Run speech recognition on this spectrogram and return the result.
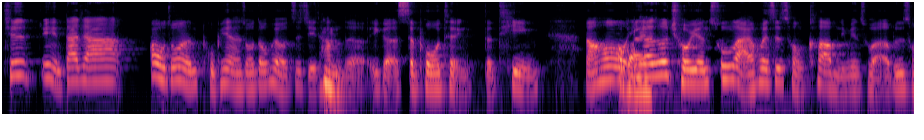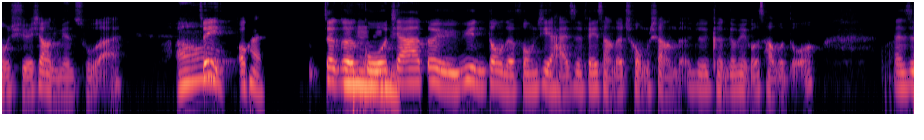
其实，因为大家澳洲人普遍来说都会有自己他们的一个 supporting 的 team，、嗯、然后应该说球员出来会是从 club 里面出来，而不是从学校里面出来。Oh, 所以，OK，这个国家对于运动的风气还是非常的崇尚的，就是可能跟美国差不多。但是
